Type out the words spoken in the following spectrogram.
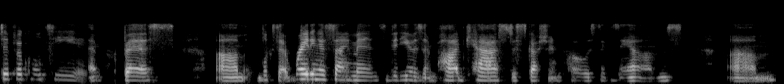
difficulty and purpose, um, looks at writing assignments, videos and podcasts, discussion posts, exams, um,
